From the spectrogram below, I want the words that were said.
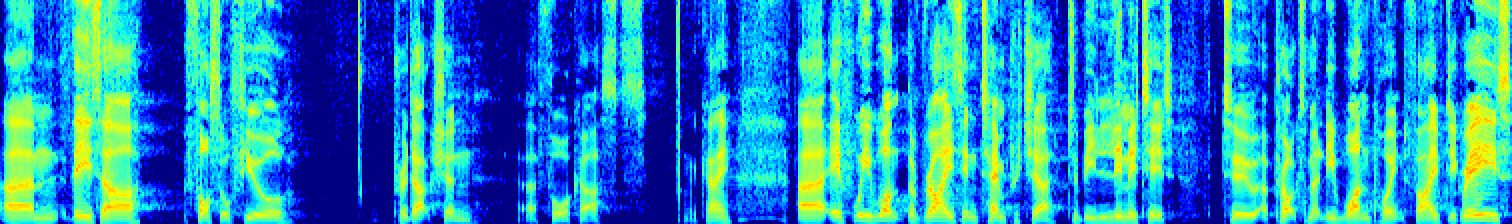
Um, these are fossil fuel production uh, forecasts. Okay? Uh, if we want the rise in temperature to be limited to approximately 1.5 degrees,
